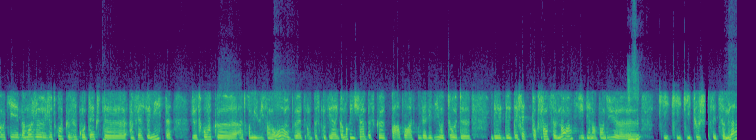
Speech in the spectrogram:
Ok, ben moi je, je trouve que vu le contexte euh, inflationniste, je trouve que à 3800 euros, on peut être, on peut se considérer comme riche, hein, parce que par rapport à ce que vous avez dit au taux de des, des, des 7% seulement, hein, si j'ai bien entendu, euh, qui, qui, qui touche cette somme-là.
